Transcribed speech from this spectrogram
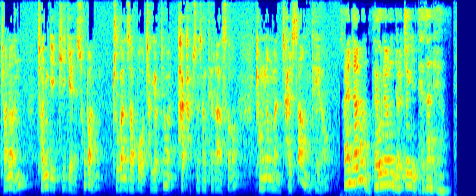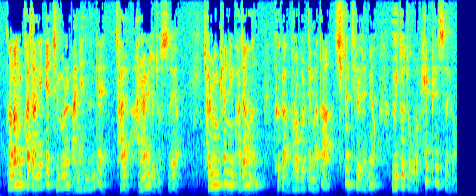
저는 전기, 기계, 소방, 주간사보 자격증을 다 갖춘 상태라서 경력만 잘 쌓으면 돼요. 사연자는 배우려는 열정이 대단해요. 그는 과장에게 질문을 많이 했는데 잘 안 알려줬어요. 젊은 편인 과장은 그가 물어볼 때마다 싫은 티를 내며 의도적으로 회피했어요.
